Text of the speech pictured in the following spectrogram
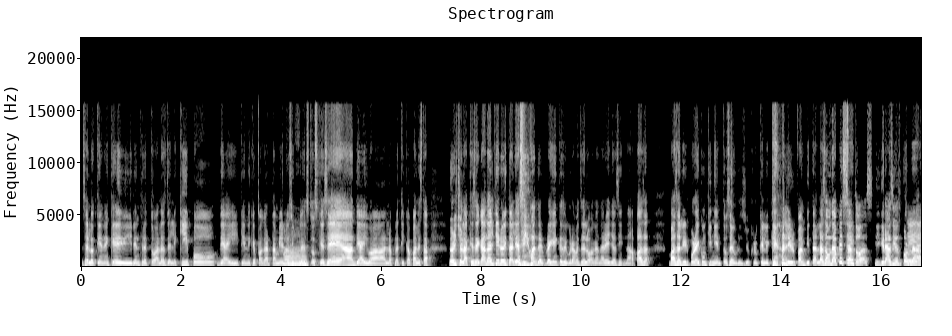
se lo tienen que dividir entre todas las del equipo, de ahí tiene que pagar también los ah. impuestos que sean, de ahí va la plática para el staff. Pero dicho, la que se gana el Giro de Italia, sí, Van der Breggen, que seguramente se lo va a ganar ella si nada pasa, va a salir por ahí con 500 euros. Yo creo que le queda salir para invitarlas a una pizza a todas. Y gracias por la...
